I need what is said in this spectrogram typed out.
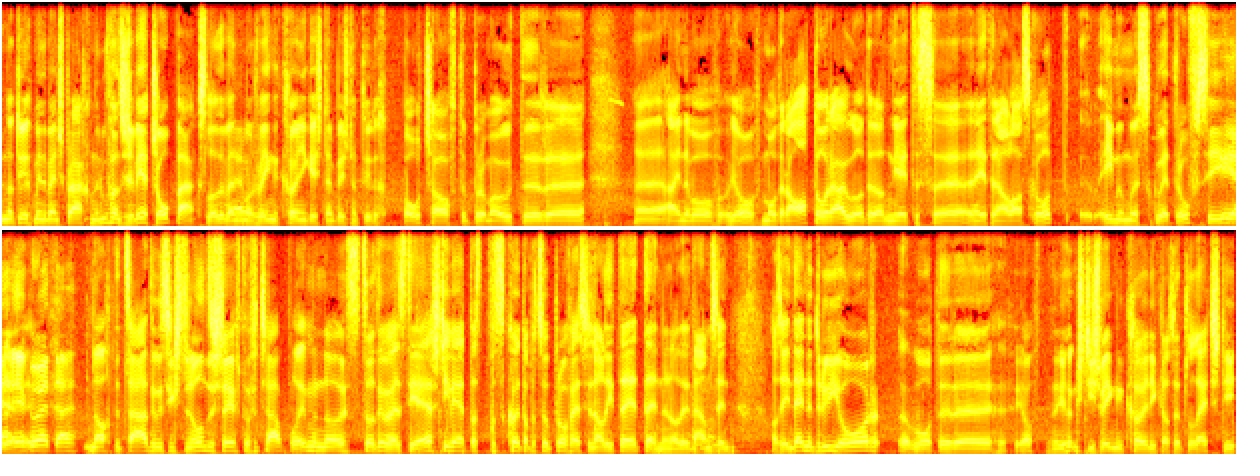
natürlich mit dem entsprechenden Aufwand. Es ist wie ein Jobwechsel, oder? Wenn ja. man Schwingerkönig ist, dann bist du natürlich Botschafter, Promoter, äh, äh, einer, der ja, Moderator auch, oder, an jedes, äh, jeden Anlass geht. Immer muss gut drauf sein. Ja, ja gut. Ja. Nach der 10'000. Unterschrift auf der Chapel immer noch, so, wenn es die erste wird, das, das gehört aber zur Professionalität dann, oder, in dem ja. Sinn. Also in diesen drei Jahren, äh, wo der, äh, ja, der jüngste Schwingerkönig, also der letzte,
